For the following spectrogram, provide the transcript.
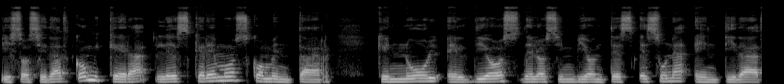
y sociedad comiquera les queremos comentar que Null, el dios de los simbiontes, es una entidad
